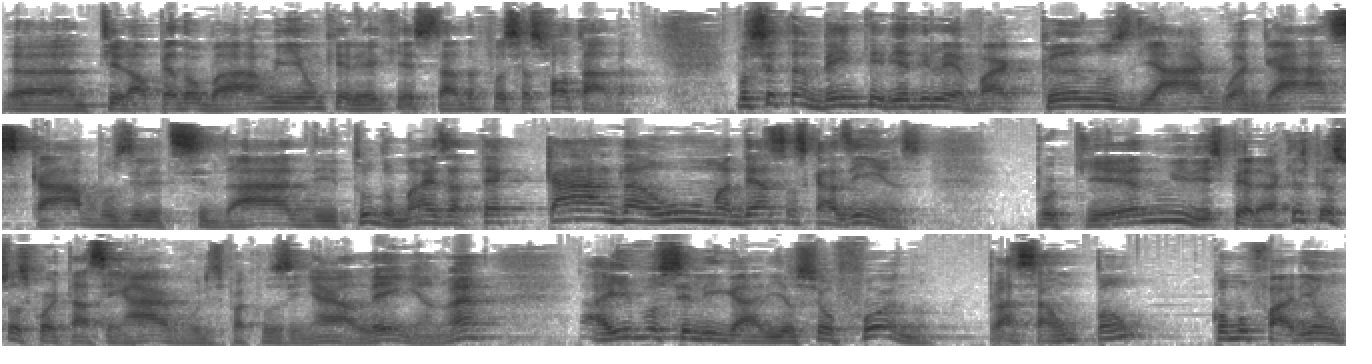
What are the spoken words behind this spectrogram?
uh, tirar o pé do barro e iam querer que a estrada fosse asfaltada. Você também teria de levar canos de água, gás, cabos de eletricidade e tudo mais até cada uma dessas casinhas. Porque não iria esperar que as pessoas cortassem árvores para cozinhar a lenha, não é? Aí você ligaria o seu forno para assar um pão como fariam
